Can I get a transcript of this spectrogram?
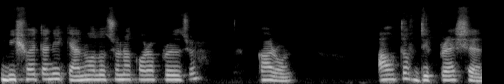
বিষয়টা নিয়ে কেন আলোচনা করা প্রয়োজন? কারণ আউট অফ ডিপ্রেশন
